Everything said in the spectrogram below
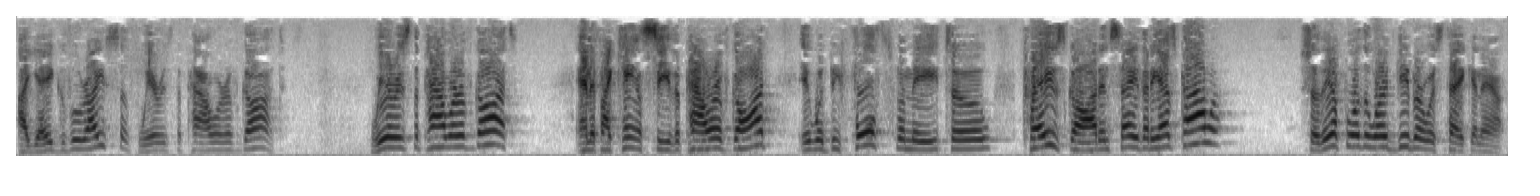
Where is the power of God? Where is the power of God? And if I can't see the power of God, it would be false for me to praise God and say that He has power. So therefore the word Gibber was taken out.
